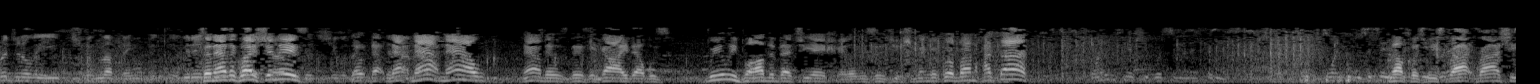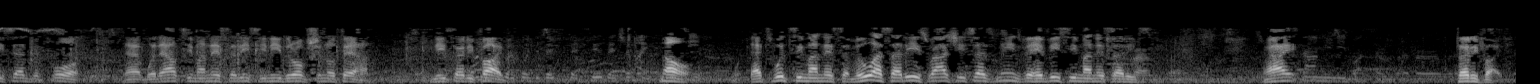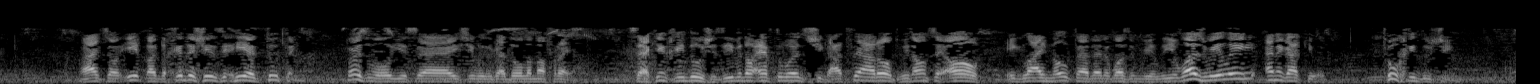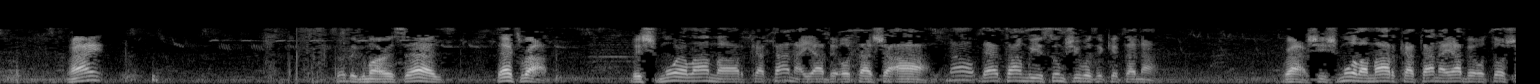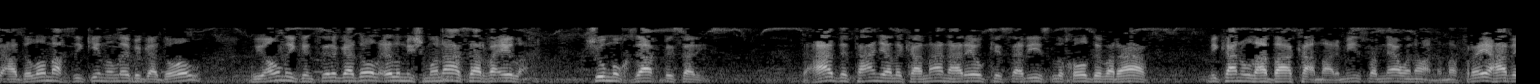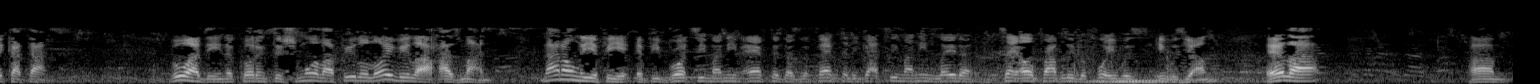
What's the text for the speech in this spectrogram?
Originally, she was nothing. We- we didn't- So now the question know is, that she was no, now, now, now, now there was, there's a guy that was really bothered that she ate chilul. He says, you a korban hatat. Why did you say she was Simon Esseris? No, because we Ra- Rashi said before that without simanei saris you need rov shenoteha. You need 35. No, that's with simanei saris. V'hu asaris, Rashi says means vehevi simanei saris. Right? 35. Right? So but the chiddush is here two things. First of all, you say she was a gadola mafreya. Second chidush is even though afterwards she got se'arot, we don't say, oh, iglai milta, that it wasn't really. It was really, and it got cured. Two chidushim. Right? So the Gemara says, that's Rab. V'shmuel amar katan haya be'ota sha'a. Now, that time we assume she was a ketana. Rashi Shmuel Amar Katan Haya Beoto Sha'ad Lo Machzikin Le Begadol. We only consider Gadol El Mishmona Asar Va'elach. Shu Muchzach Besaris. Ta'ad Tanya Lekaman Hareu Kesaris L'chol Devarav. Mikan Ulaba Kamar. Means from now on on. Mafreya Have Katan. Vuadin, according to Afilu Loi Vila Hazman. Not only if he if he brought simanim after, does the fact that he got simanim later say, oh, probably before he was he was young. Ela um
